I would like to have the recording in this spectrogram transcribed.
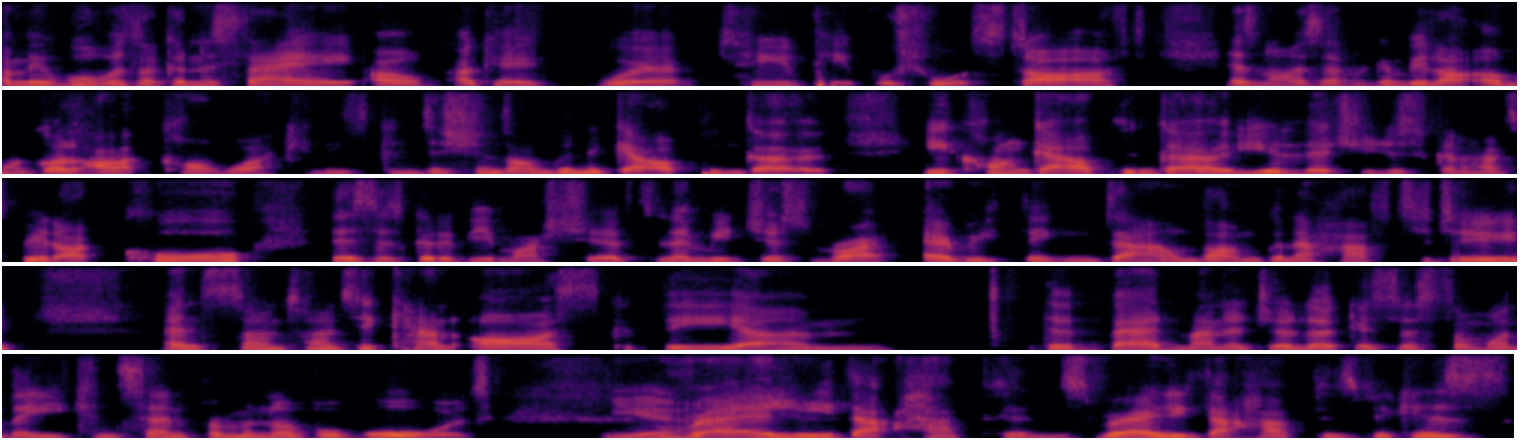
I mean, what was I going to say? Oh, okay, we're two people short staffed. It's not as if I can be like, oh my God, I can't work in these conditions. I'm going to get up and go. You can't get up and go. You're literally just going to have to be like, cool, this is going to be my shift. Let me just write everything down that I'm going to have to do. And sometimes you can ask the, um, the bed manager, look, is this someone that you can send from another ward? Yeah. Rarely that happens. Rarely that happens because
